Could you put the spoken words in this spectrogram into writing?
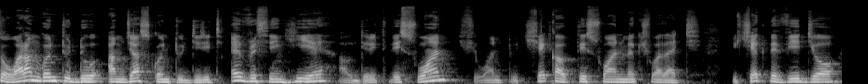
So what I'm going to do, I'm just going to delete everything here. I'll delete this one. If you want to check out this one, make sure that you check the video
